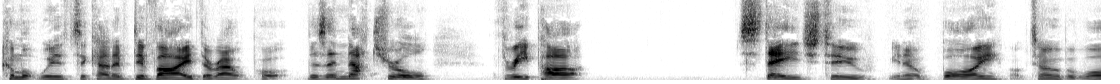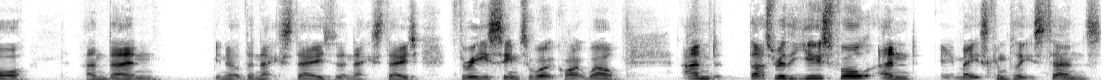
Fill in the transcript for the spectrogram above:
come up with to kind of divide their output. There's a natural three part stage to, you know, Boy, October War, and then, you know, the next stage, the next stage. Three seem to work quite well. And that's really useful and it makes complete sense.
